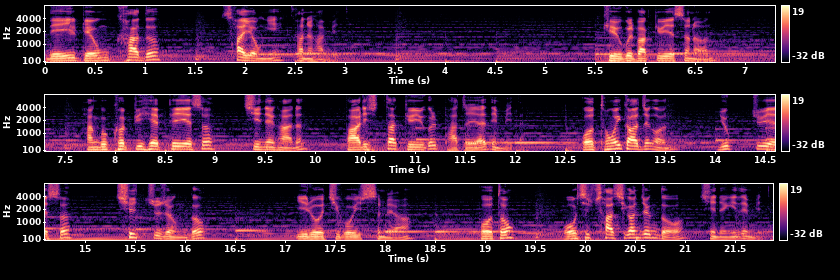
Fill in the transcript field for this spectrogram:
내일 배움 카드 사용이 가능합니다. 교육을 받기 위해서는 한국커피협회에서 진행하는 바리스타 교육을 받아야 됩니다. 보통의 과정은 6주에서 7주 정도 이루어지고 있으며 보통 54시간 정도 진행이 됩니다.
